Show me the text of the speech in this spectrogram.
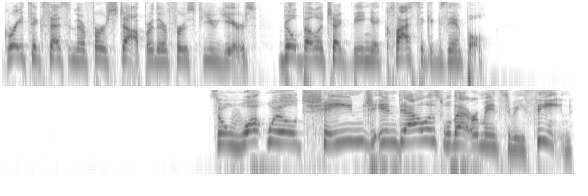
great success in their first stop or their first few years. Bill Belichick being a classic example. So, what will change in Dallas? Well, that remains to be seen,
